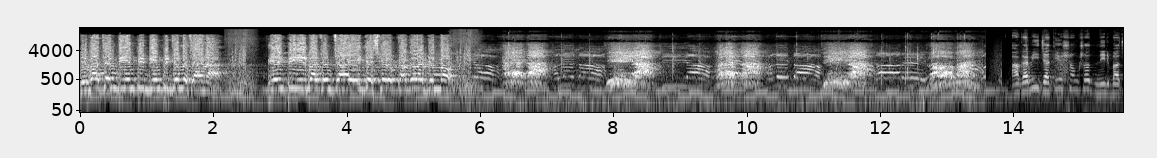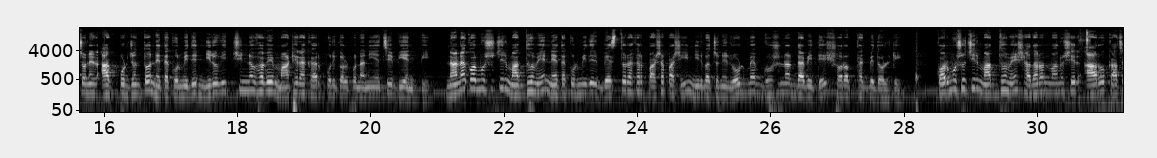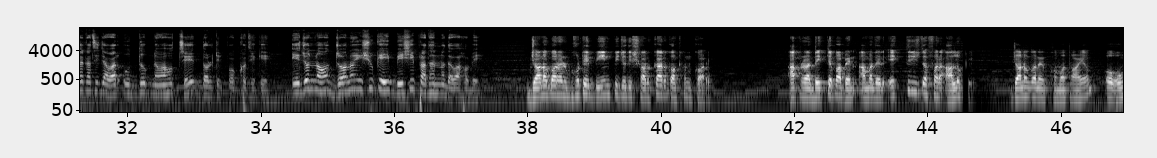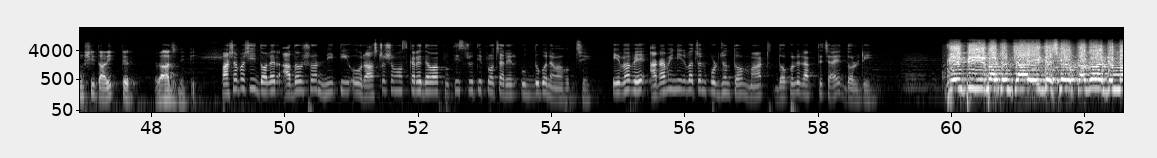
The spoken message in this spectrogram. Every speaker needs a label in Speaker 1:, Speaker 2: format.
Speaker 1: নির্বাচন বিএনপি, বিএনপির জন্য চায় না। বিএনপি নির্বাচন চায় এই দেশকে রক্ষা করার জন্য।
Speaker 2: আগামী জাতীয় সংসদ নির্বাচনের আগ পর্যন্ত নেতাকর্মীদের নিরবিচ্ছিন্নভাবে মাঠে রাখার পরিকল্পনা নিয়েছে বিএনপি। নানা কর্মসূচির মাধ্যমে নেতাকর্মীদের ব্যস্ত রাখার পাশাপাশি নির্বাচনের রোডম্যাপ ঘোষণার দাবিতে সরব থাকবে দলটি। কর্মসূচির মাধ্যমে সাধারণ মানুষের আরও কাছাকাছি যাওয়ার উদ্যোগ নেওয়া হচ্ছে দলটির পক্ষ থেকে। এজন্য জন ইস্যুকেই বেশি প্রাধান্য দেওয়া হবে।
Speaker 3: জনগণের ভোটে বিএনপি যদি সরকার গঠন করে আপনারা দেখতে পাবেন আমাদের একত্রিশ দফার আলোকে জনগণের ক্ষমতায়ন ও অংশীদারিত্বের রাজনীতি।
Speaker 2: পাশাপাশি দলের আদর্শ নীতি ও রাষ্ট্র সংস্কারে দেওয়া প্রতিশ্রুতি প্রচারের উদ্যোগও নেওয়া হচ্ছে। এভাবে আগামী নির্বাচন পর্যন্ত মাঠ দখলে রাখতে চায় দলটি।
Speaker 1: বিএনপি নির্বাচন চায় এই দেশকে রক্ষা করার জন্য।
